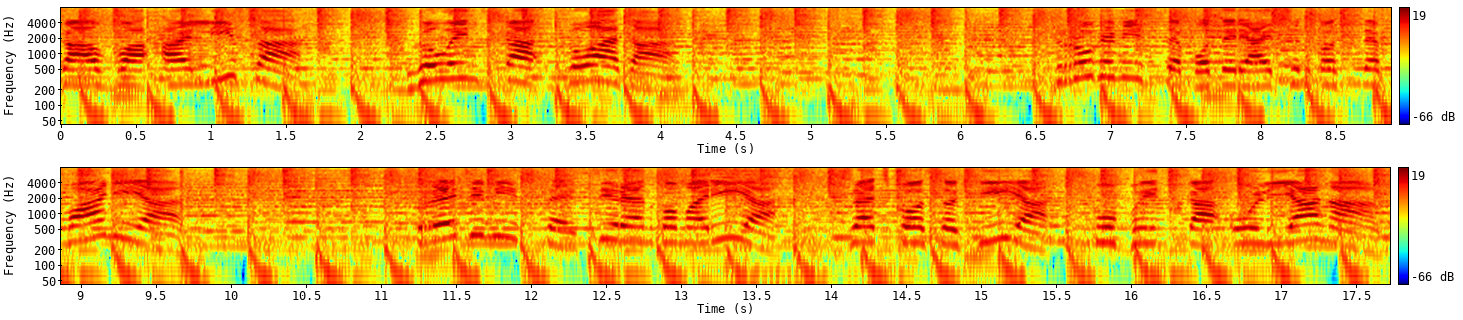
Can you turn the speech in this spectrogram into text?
Кава Аліса. Глинська Злата. Друге місце Потеряйченко Стефанія. Третє місце Сіренко Марія. Жадько Софія. Скубицька Ульяна.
